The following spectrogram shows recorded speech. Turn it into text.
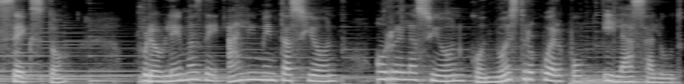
Sexto, problemas de alimentación o relación con nuestro cuerpo y la salud.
